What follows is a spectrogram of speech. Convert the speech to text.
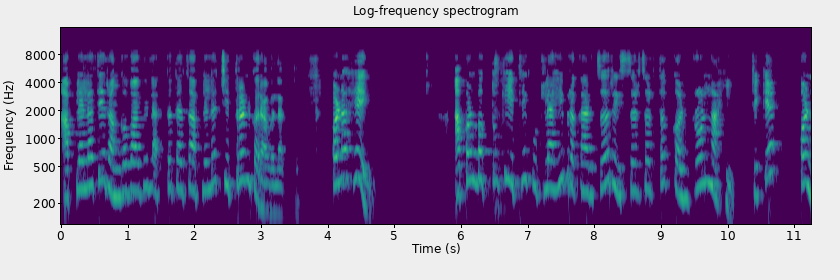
आपल्याला ते रंगवावे लागतं त्याचं आपल्याला चित्रण करावं लागतं. पण हे आपण बघतो की इथे कुठल्याही प्रकारचं रिसर्चर कंट्रोल नाही ठीक आहे? पण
